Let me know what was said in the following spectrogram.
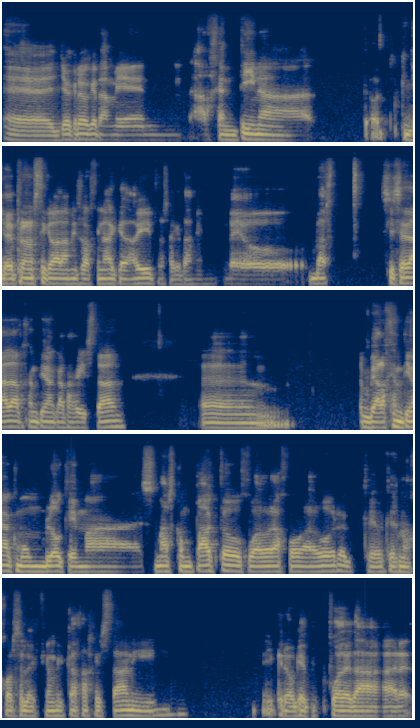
Eh, yo creo que también Argentina. Yo he pronosticado la misma final que David, o sea que también veo. bast- Si se da la Argentina-Kazajistán, eh, veo a Argentina como un bloque más, más compacto, jugador a jugador. Creo que es mejor selección que Kazajistán y, creo que puede dar.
